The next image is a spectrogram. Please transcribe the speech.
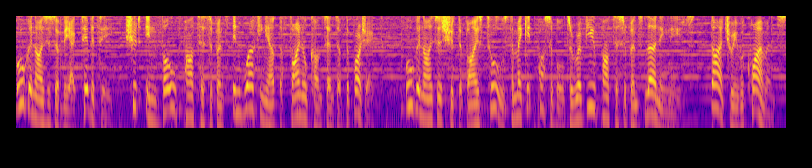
Organisers of the activity should involve participants in working out the final content of the project. Organisers should devise tools to make it possible to review participants' learning needs, dietary requirements,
